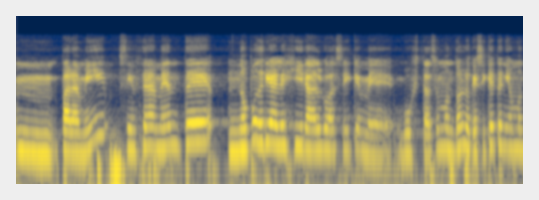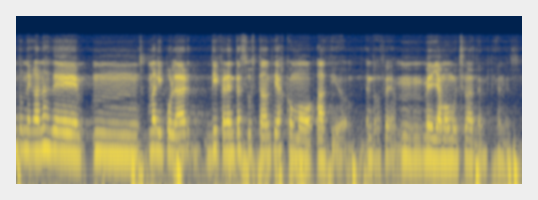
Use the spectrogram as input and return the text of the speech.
Mm, para mí, sinceramente, no podría elegir algo así que me gustase un montón. Lo que sí que tenía un montón de ganas de mm, manipular diferentes sustancias como ácido. Entonces, me llamó mucho la atención eso.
